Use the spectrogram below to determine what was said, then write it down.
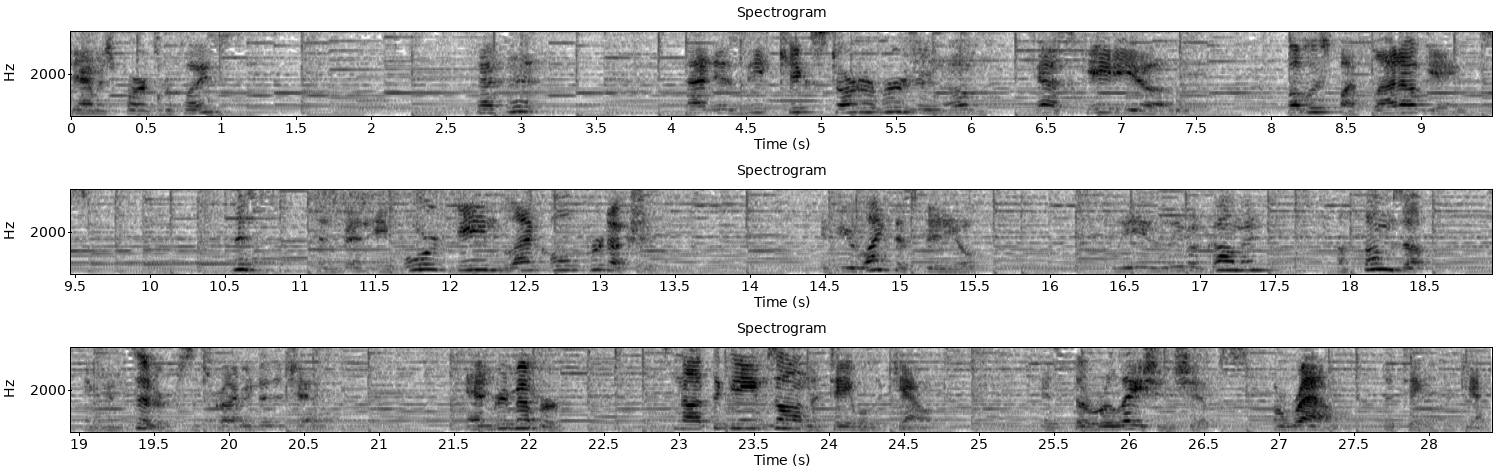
damaged parts replaced. But that's it. That is the Kickstarter version of Cascadia, published by Flatout Games. This has been a Board Game Black Hole production. If you like this video, please leave a comment, a thumbs up, and consider subscribing to the channel. And remember, it's not the games on the table that count, it's the relationships around the table that count.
